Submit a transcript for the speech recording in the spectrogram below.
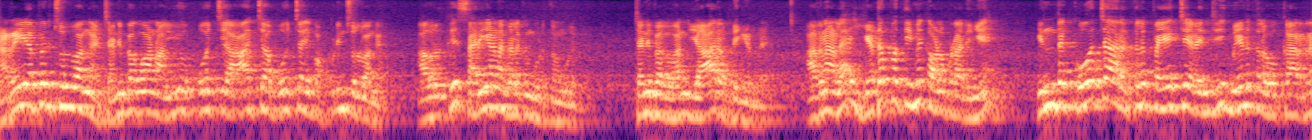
நிறைய பேர் சொல்லுவாங்க சனி பகவான் ஐயோ போச்சு ஆச்சா போச்சா இப்போ அப்படின்னு சொல்லுவாங்க. அவருக்கு சரியான விளக்கம் கொடுத்தோம் உங்களுக்கு சனி பகவான் யார் அப்படிங்கிறத. அதனால் எதை பற்றியுமே கவலைப்படாதீங்க. இந்த கோச்சாரத்தில் பயிற்சி அடைஞ்சு மீனத்தில் உட்கார்ற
